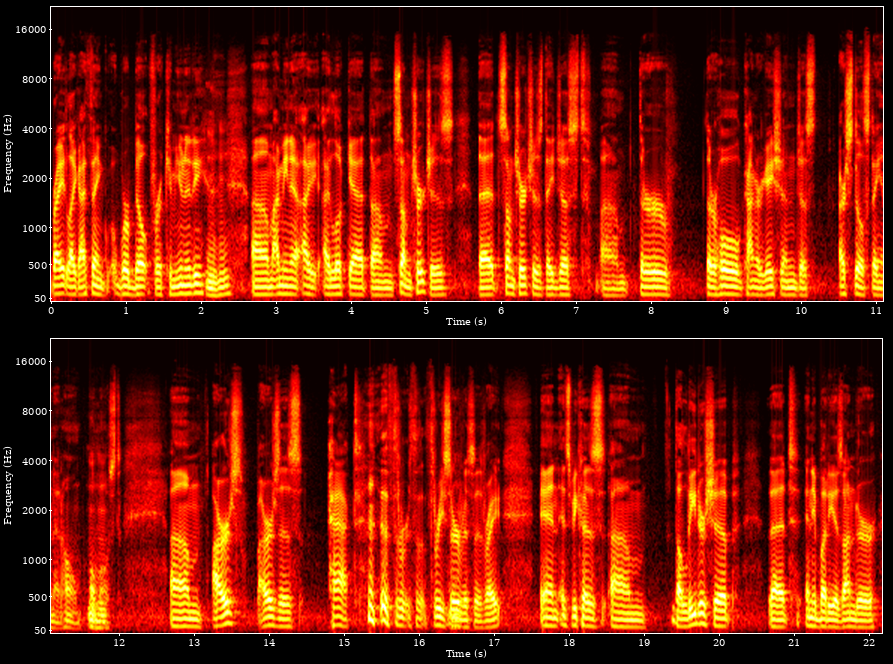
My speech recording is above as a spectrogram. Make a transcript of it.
right? Like I think we're built for community. Mm-hmm. Um, I mean, I, I look at um, some churches that some churches they just um, their their whole congregation just are still staying at home mm-hmm. almost. Um, ours ours is packed through three services, right? And it's because um, the leadership that anybody is under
